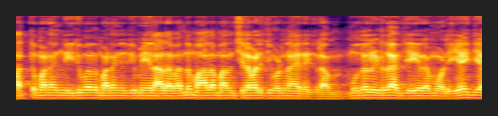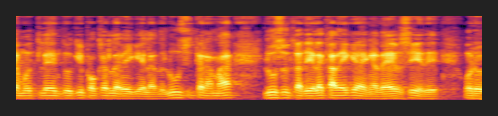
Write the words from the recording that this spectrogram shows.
பத்து மடங்கு இருபது மடங்குக்கு மேலால் வந்து மாதம் மாதம் செலவழிச்சு கொண்டு தான் இருக்கிறோம். முதலீடு தான் செய்கிற மொழியை இங்கே முத்துலேயும் தூக்கி பொக்கரில் வைக்கல. அந்த லூசுத்தனமாக லூசு கதையில கதைக்காங்க தயவு செய்து ஒரு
